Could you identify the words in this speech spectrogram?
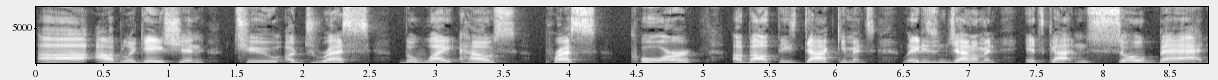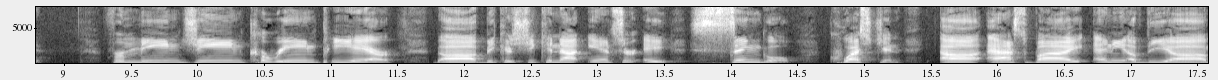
uh, obligation to address the White House press corps about these documents. Ladies and gentlemen, it's gotten so bad for Mean Jean Karine Pierre uh, because she cannot answer a single question uh, asked by any of the uh,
